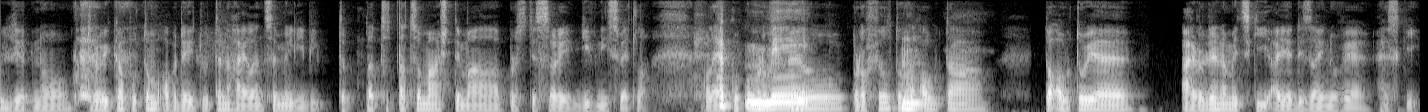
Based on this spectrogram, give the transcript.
jedno, trojka po tom updateu, ten Highland se mi líbí. Ta, ta, co- ta, co máš, ty má prostě, sorry, divný světla. Ale jako my- profil, profil toho Mm. auta, to auto je aerodynamický a je designově hezký.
